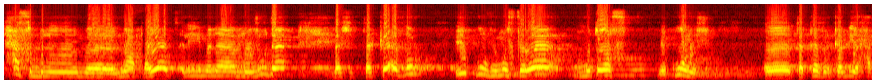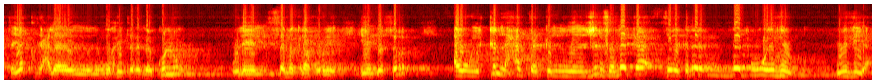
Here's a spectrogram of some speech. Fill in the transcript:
حسب المعطيات اللي منها موجودة باش التكاثر يكون في مستوى متوسط ما يكونش آه، تكاثر كبير حتى يقضي على المحيط هذا كله. وللسمك الآخر يندثر أو يقل حتى الجنس هذاك زي كذلك هو يذوب ويذيع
